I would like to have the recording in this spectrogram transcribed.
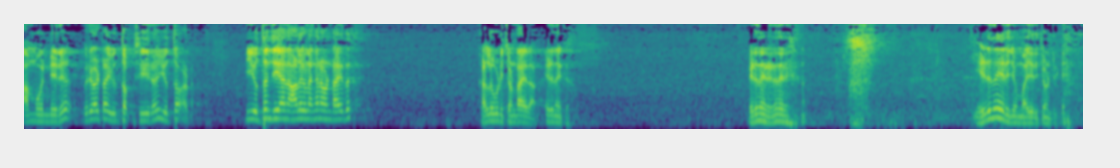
അമ്മൂന്യര് ഇവരുമായിട്ടാ യുദ്ധം സ്ഥിരം യുദ്ധമാണ്. ഈ യുദ്ധം ചെയ്യാൻ ആളുകൾ എങ്ങനെ ഉണ്ടായത്? കള്ളു കുടിച്ചുണ്ടായതാണ് എഴുന്നേക്ക്. എഴുന്നേര് എഴുന്നേര്. എഴുന്നേര് ചുമ്മാ ചിരിച്ചോണ്ടിരിക്കുക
